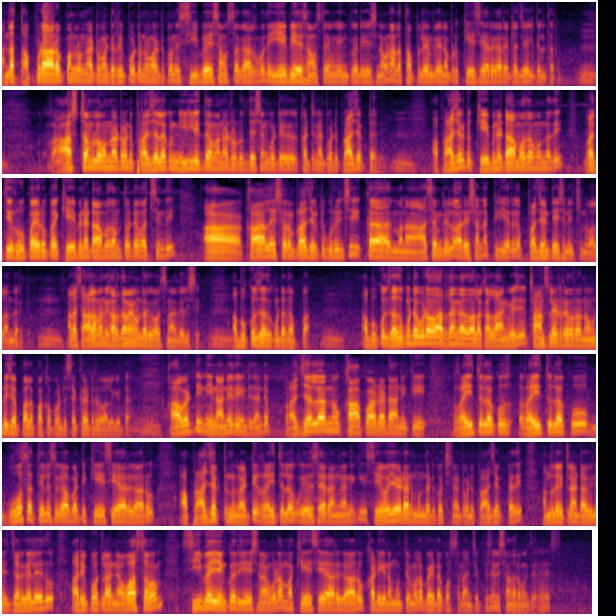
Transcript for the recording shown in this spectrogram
అందులో తప్పుడు ఆరోపణలు ఉన్నటువంటి రిపోర్టును పట్టుకొని సిబిఐ సంస్థ కాకపోతే ఏబిఐ సంస్థ ఎంక్వైరీ చేసినా కూడా అలా తప్పులేం లేనప్పుడు కేసీఆర్ గారు ఎట్లా జైలుకి వెళ్తారు రాష్ట్రంలో ఉన్నటువంటి ప్రజలకు నీళ్ళు ఇద్దామన్నటువంటి ఉద్దేశం కొట్టి కట్టినటువంటి ప్రాజెక్ట్ అది. ఆ ప్రాజెక్టు కేబినెట్ ఆమోదం ఉన్నది. ప్రతి రూపాయి రూపాయి కేబినెట్ ఆమోదంతో వచ్చింది. ఆ కాళేశ్వరం ప్రాజెక్టు గురించి మన అసెంబ్లీలో హరీష్ అన్న క్లియర్గా ప్రజెంటేషన్ ఇచ్చిన వాళ్ళందరికీ. అలా చాలామందికి అర్థమై ఉండదు కావచ్చు నాకు తెలిసి. ఆ బుక్కులు చదువుకుంటే తప్ప. ఆ బుక్కులు చదువుకుంటే కూడా అర్థం కాదు వాళ్ళకి ఆ లాంగ్వేజ్. ట్రాన్స్లేటర్ ఎవరైనా ఉండి చెప్పాలి పక్క పంటి సెక్రటరీ వాళ్ళ గిట్ట. కాబట్టి నేను అనేది ఏంటిదంటే ప్రజలను కాపాడడానికి రైతులకు రైతులకు గోస తెలుసు కాబట్టి కేసీఆర్ గారు ఆ ప్రాజెక్టును కట్టి రైతులకు వ్యవసాయ రంగానికి సేవ చేయడానికి ముందటికి వచ్చినటువంటి ప్రాజెక్ట్ అది. అందులో ఎట్లాంటి అవినీతి జరగలేదు. ఆ రిపోర్ట్లన్నీ అవాస్తవం. సిబిఐ ఎంక్వైరీ చేసినా కూడా మా కేసీఆర్ గారు కడిగిన ముత్యంలో బయటకు వస్తాడని చెప్పేసి నేను సందర్భంగా తెలియజేస్తాను.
